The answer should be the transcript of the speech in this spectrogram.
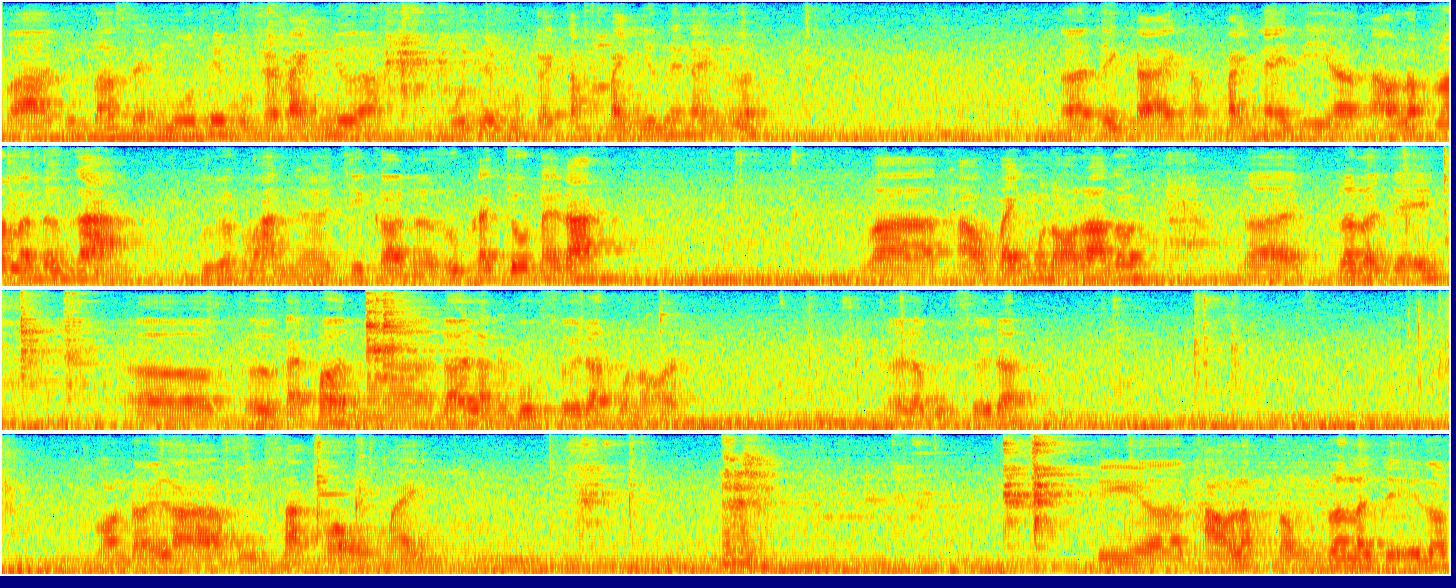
Và chúng ta sẽ mua thêm một cái bánh nữa mua thêm một cái cặp bánh như thế này nữa. Đấy, thì cái cặp bánh này thì tháo lắp rất là đơn giản. Quý vị các bạn chỉ cần rút cái chốt này ra và tháo bánh của nó ra thôi. Đấy rất là dễ. Ờ, ở cái phần đây là cái bộ sới đất của nó đây, đây là bộ sới đất còn đây là bộ sạc cỏ của máy. Thì tháo lắp nó cũng rất là dễ thôi.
